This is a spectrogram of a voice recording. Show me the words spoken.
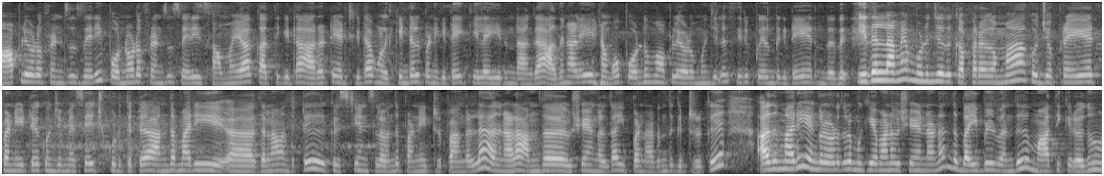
மாப்பிள்ளையோட ஃப்ரெண்ட்ஸும் சரி பொண்ணோட ஃப்ரெண்ட்ஸும் சரி செமையாக கத்திக்கிட்டா அரட்டை அடிச்சுக்கிட்டு அவங்களை கிண்டல் பண்ணிக்கிட்டே கீழே இருந்தாங்க. அதனாலேயே என்னமோ பொண்ணு மாப்பிள்ளையோட மூஞ்சில சிரிப்பு இருந்துக்கிட்டே இருந்தது. இதெல்லாமே முடிஞ்சதுக்கு அப்புறமா கொஞ்சம் ப்ரேயர் பண்ணிட்டு கொஞ்சம் மெசேஜ் கொடுத்துட்டு அந்த மாதிரி அதெல்லாம் வந்துட்டு கிறிஸ்டியன்ஸில் வந்து பண்ணிட்டு இருப்பாங்கல்ல. அதனால அந்த விஷயங்கள் தான் இப்போ நடந்துக்கிட்டு இருக்கு. அது மாதிரி எங்களோடதுல முக்கியமான விஷயம் என்னன்னா இந்த பைபிள் வந்து மாற்றிக்கிறதும்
